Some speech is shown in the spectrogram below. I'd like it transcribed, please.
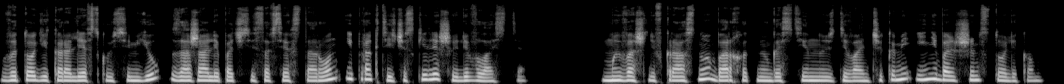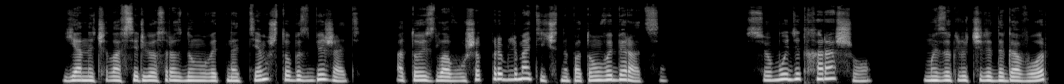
В итоге королевскую семью зажали почти со всех сторон и практически лишили власти. Мы вошли в красную бархатную гостиную с диванчиками и небольшим столиком. Я начала всерьез раздумывать над тем, чтобы сбежать, а то из ловушек проблематично потом выбираться. Все будет хорошо. Мы заключили договор,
